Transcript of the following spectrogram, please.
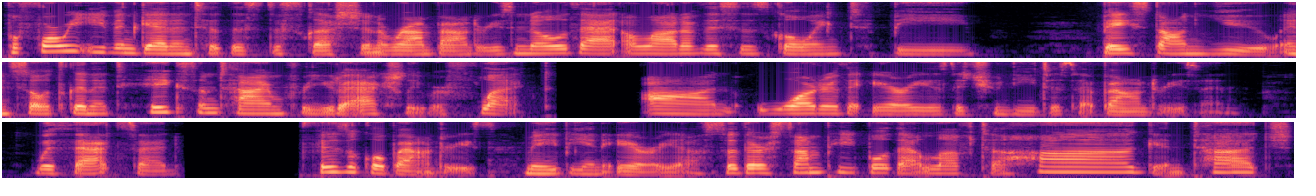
before we even get into this discussion around boundaries, know that a lot of this is going to be based on you. And so, it's going to take some time for you to actually reflect on what are the areas that you need to set boundaries in. With that said, physical boundaries may be an area. So, there are some people that love to hug and touch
